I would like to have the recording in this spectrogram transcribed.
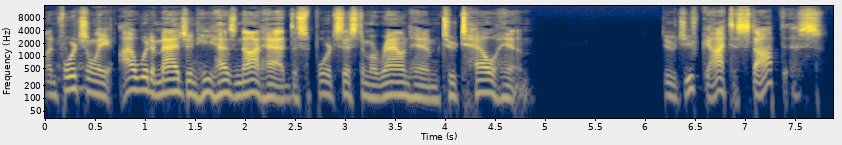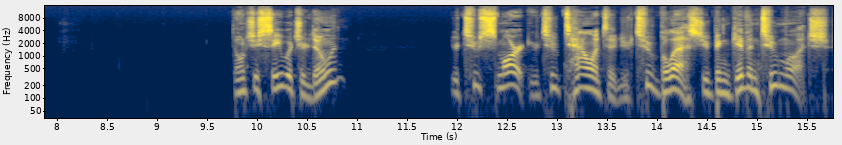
unfortunately, I would imagine he has not had the support system around him to tell him, dude, you've got to stop this. Don't you see what you're doing? You're too smart. You're too talented. You're too blessed. You've been given too much.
